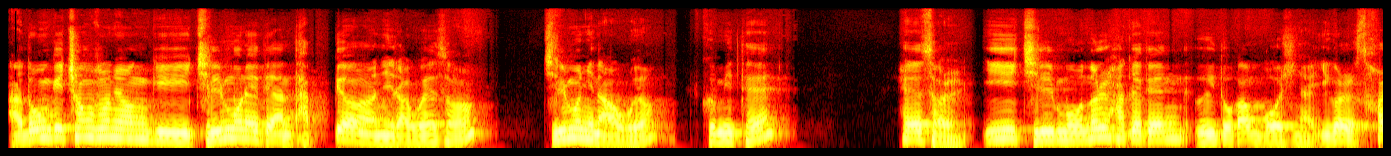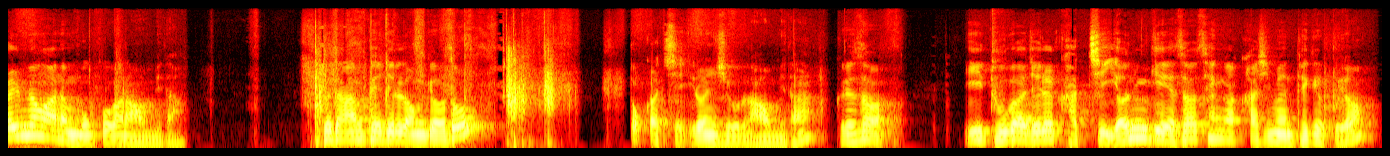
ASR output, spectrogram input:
아동기, 청소년기 질문에 대한 답변이라고 해서 질문이 나오고요. 그 밑에 해설, 이 질문을 하게 된 의도가 무엇이냐, 이걸 설명하는 문구가 나옵니다. 그 다음 페이지를 넘겨도 똑같이 이런 식으로 나옵니다. 그래서 이 두 가지를 같이 연계해서 생각하시면 되겠고요.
